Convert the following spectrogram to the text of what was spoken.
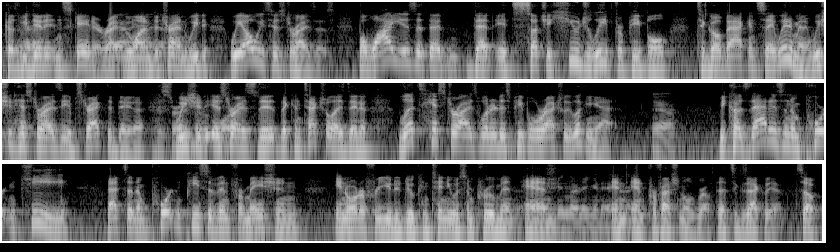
because we Yeah. did it in SCADA, right? Yeah, we wanted yeah, to trend. We we always historize this, but why is it that that it's such a huge leap for people to go back and say, wait a minute, we should historize the abstracted data, Historize we should reports. historize the, the contextualized data. Let's historize what it is people were actually looking at Yeah. because that is an important key. That's an important piece of information in order for you to do continuous improvement and Machine learning and and, and professional growth. That's exactly it. So,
